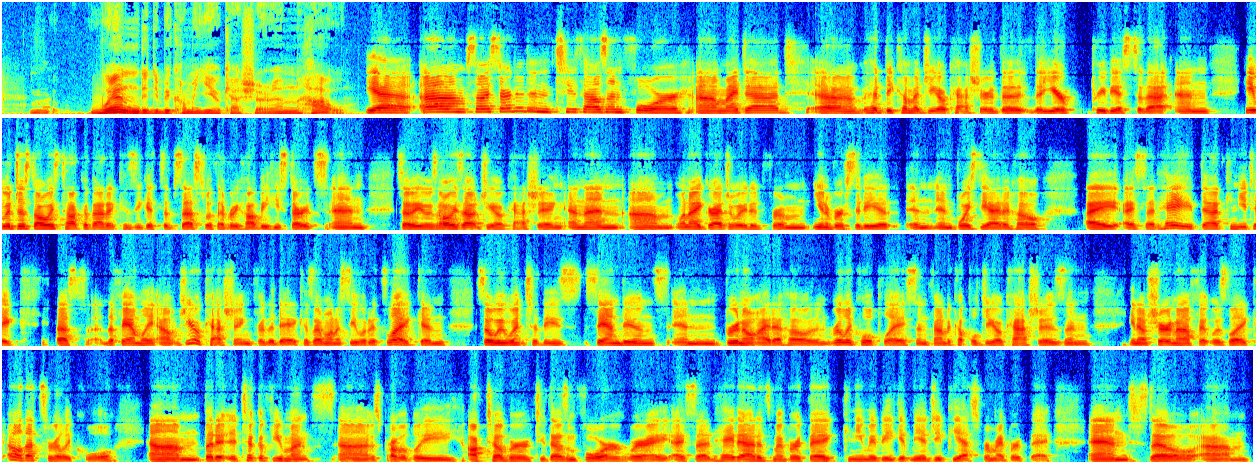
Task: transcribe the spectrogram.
When did you become a geocacher and how? Yeah. Um, so I started in 2004. Um, my dad uh, had become a geocacher the the year previous to that, and he would just always talk about it because he gets obsessed with every hobby he starts. And so he was always out geocaching. And then um, when I graduated from university in in Boise, Idaho. I, I said, Hey, dad, can you take us, the family, out geocaching for the day? Because I want to see what it's like. And so we went to these sand dunes in Bruneau, Idaho, and really cool place, and found a couple geocaches. And, you know, sure enough, it was like, oh, that's really cool. Um, but it, it took a few months. Uh, it was probably October 2004, where I, I said, Hey, dad, it's my birthday. Can you maybe get me a GPS for my birthday? And so, um,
